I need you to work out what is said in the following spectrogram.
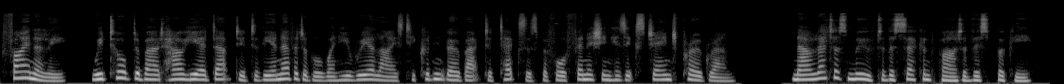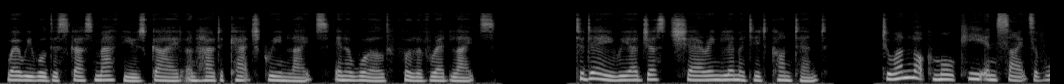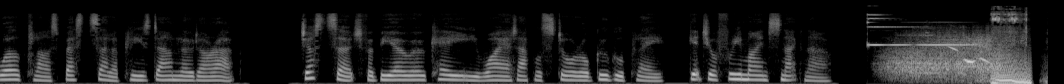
Finally, we talked about how he adapted to the inevitable when he realized he couldn't go back to Texas before finishing his exchange program. Now let us move to the second part of this Bookey, where we will discuss Matthew's guide on how to catch green lights in a world full of red lights. Today we are just sharing limited content. To unlock more key insights of world class bestseller, please download our app. Just search for BOOKEY at Apple Store or Google Play. Get your free mind snack now.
